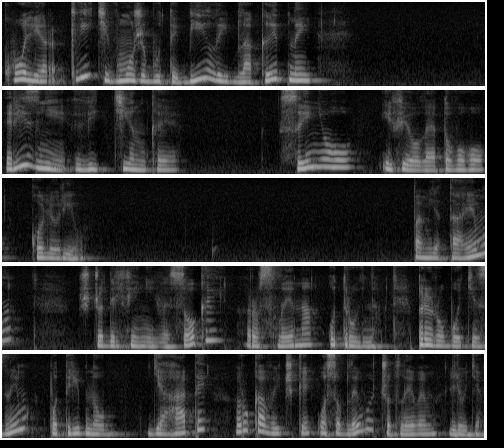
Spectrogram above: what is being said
колір квітів може бути білий, блакитний, різні відтінки синього і фіолетового кольорів. Пам'ятаємо, що дельфіній високий рослина отруйна. При роботі з ним потрібно вдягати рукавички, особливо чутливим людям.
